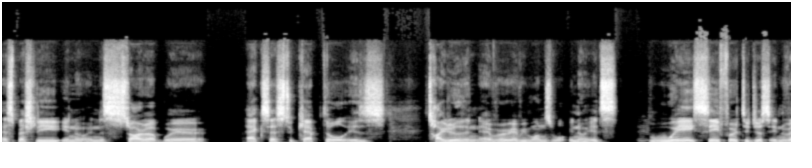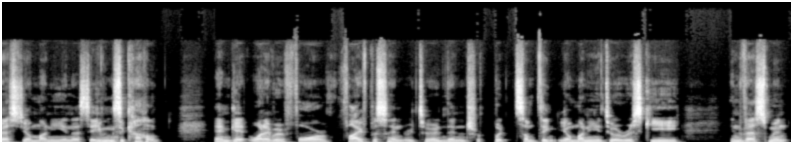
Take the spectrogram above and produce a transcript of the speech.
especially you know in a startup where access to capital is tighter than ever. Everyone's you know it's way safer to just invest your money in a savings account and get whatever four five percent return than put something your money into a risky investment.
